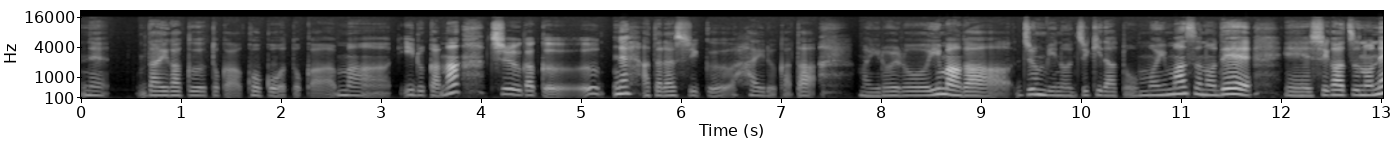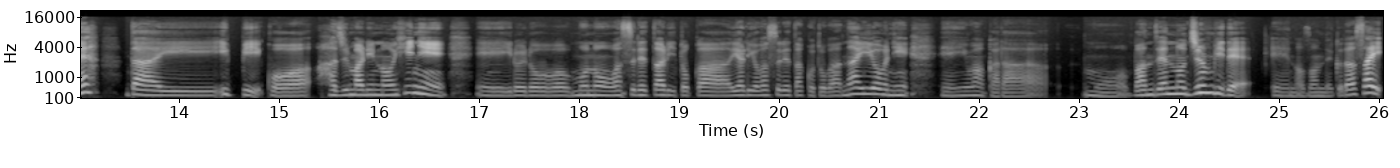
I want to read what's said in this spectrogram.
ね大学とか高校とかまあいるかな？中学ね新しく入る方まあいろいろ今が準備の時期だと思いますので、えー4月のね第一日こう始まりの日に、えーいろいろ物を忘れたりとかやり忘れたことがないように、えー今からもう万全の準備で、えー臨んでください。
